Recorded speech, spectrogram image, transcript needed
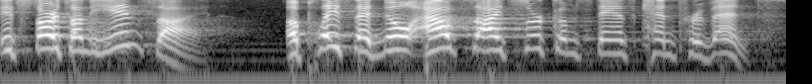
It starts on the inside, a place that no outside circumstance can prevent.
